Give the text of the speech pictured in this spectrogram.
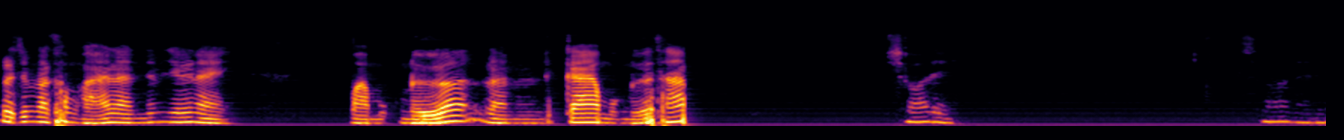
Là chúng ta không phải là giống như thế này mà một nửa là cao một nửa tháp. Xóa đi. Xóa này đi.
